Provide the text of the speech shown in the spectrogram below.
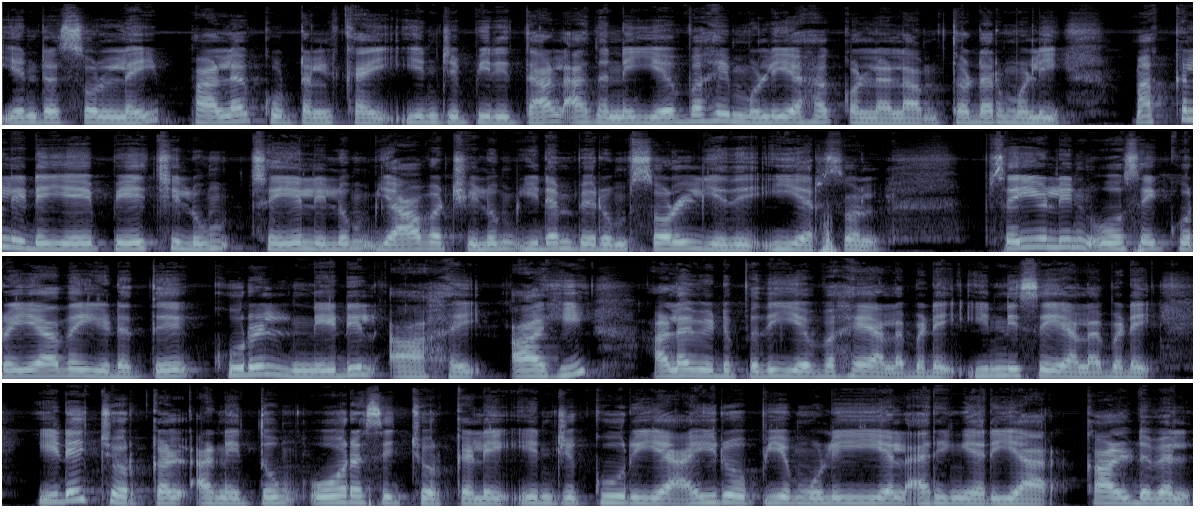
என்ற சொல்லை பல கூட்டல் கை என்று பிரித்தால் அதனை எவ்வகை மொழியாக கொள்ளலாம். தொடர்மொழி மக்களிடையே பேச்சிலும் செயலிலும் யாவற்றிலும் இடம்பெறும் சொல் எது? இயற் சொல். செய்யுளின் ஓசை குறையாத இடத்து குரல் நெடில் ஆகை ஆகி அளவெடுப்பது எவ்வகை அளபடை இன்னிசை அளபடை. இடைச்சொற்கள் அனைத்தும் ஓரசைச் சொற்களே என்று கூறிய ஐரோப்பிய மொழியியல் அறிஞர் யார்? கால்டுவெல்.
